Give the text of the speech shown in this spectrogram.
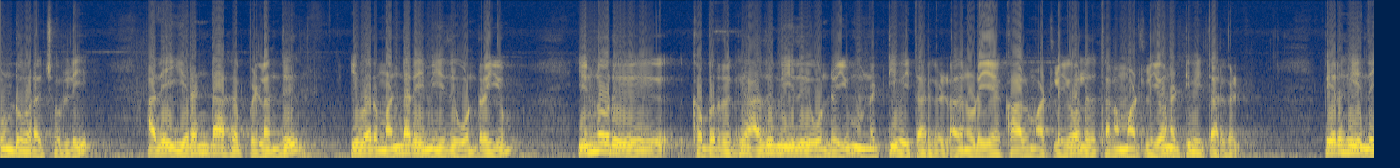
கொண்டு வரச் சொல்லி அதை இரண்டாக பிளந்து இவர் மன்னரை மீது ஒன்றையும் இன்னொரு கபர் இருக்கு அது மீது ஒன்றையும் நட்டி வைத்தார்கள். அதனுடைய கால் மாட்டிலேயோ அல்லது தலைமாட்டிலேயோ நட்டி வைத்தார்கள். பிறகு இந்த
